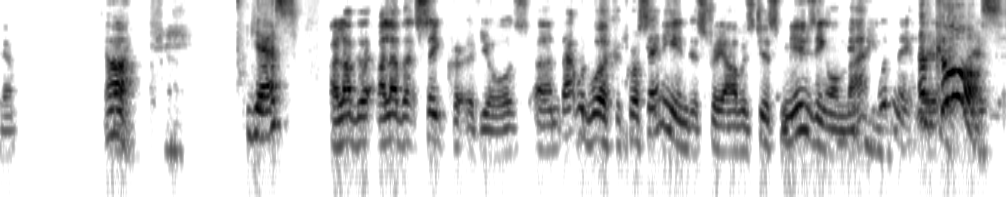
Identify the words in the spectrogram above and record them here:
Yeah. All right. Yes. I love that. I love that secret of yours. Um, that would work across any industry. I was just musing on that, wouldn't it? Really? Of course.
